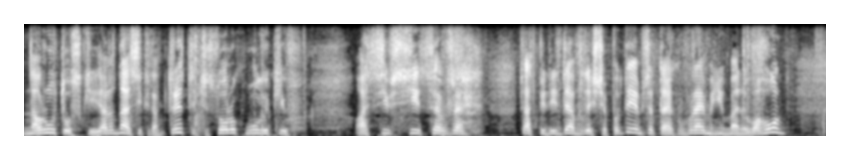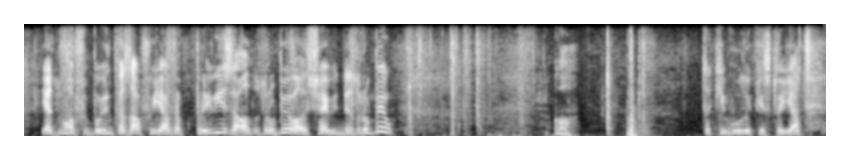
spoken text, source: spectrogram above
на Рутовський. Я не знаю, скільки там, 30 чи 40 вуликів. А ці всі це вже. Зараз підійдемо ближче, подивимося, так як времені в мене вагон. Я думав, що бо він казав, що я вже привіз, але зробив, але ще він не зробив. О, такі вулики стоять.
